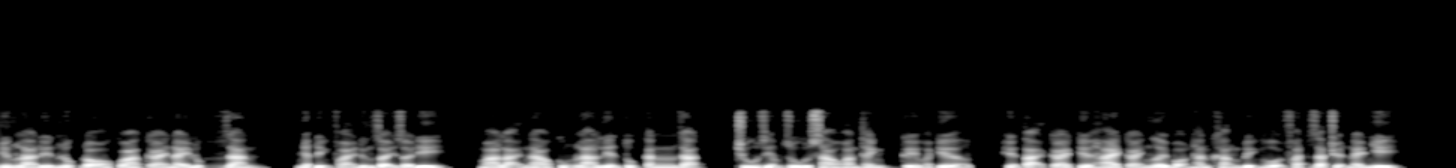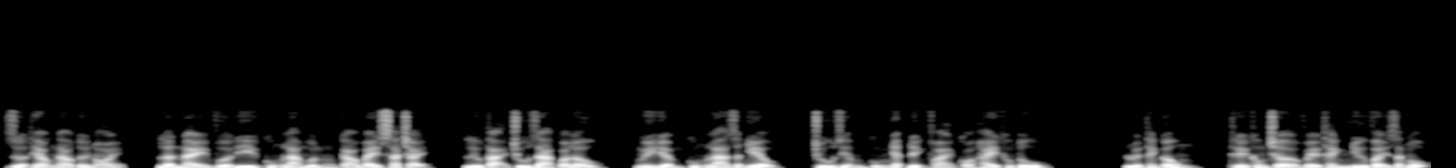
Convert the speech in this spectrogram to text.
nhưng là đến lúc đó qua cái này lúc gian, nhất định phải đứng dậy rời đi, mà lại ngao cũng là liên tục căn dặn, chu diễm dù sao hoàn thành kế hoạch kia, hiện tại cái kia hai cái người bọn hắn khẳng định hội phát giác chuyện này nhi, dựa theo ngao tới nói, lần này vừa đi cũng là muốn cao bay xa chạy, lưu tại chu ra quá lâu, nguy hiểm cũng là rất nhiều, chu diễm cũng nhất định phải có hay không tu. Luyện thành công, thế không trở về thành như vậy giác ngộ.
